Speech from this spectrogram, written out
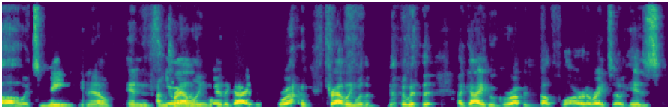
Oh, it's me, you know. And It's I'm you. traveling with a guy who grew up, traveling with a with a, a guy who grew up in South Florida, right? So his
